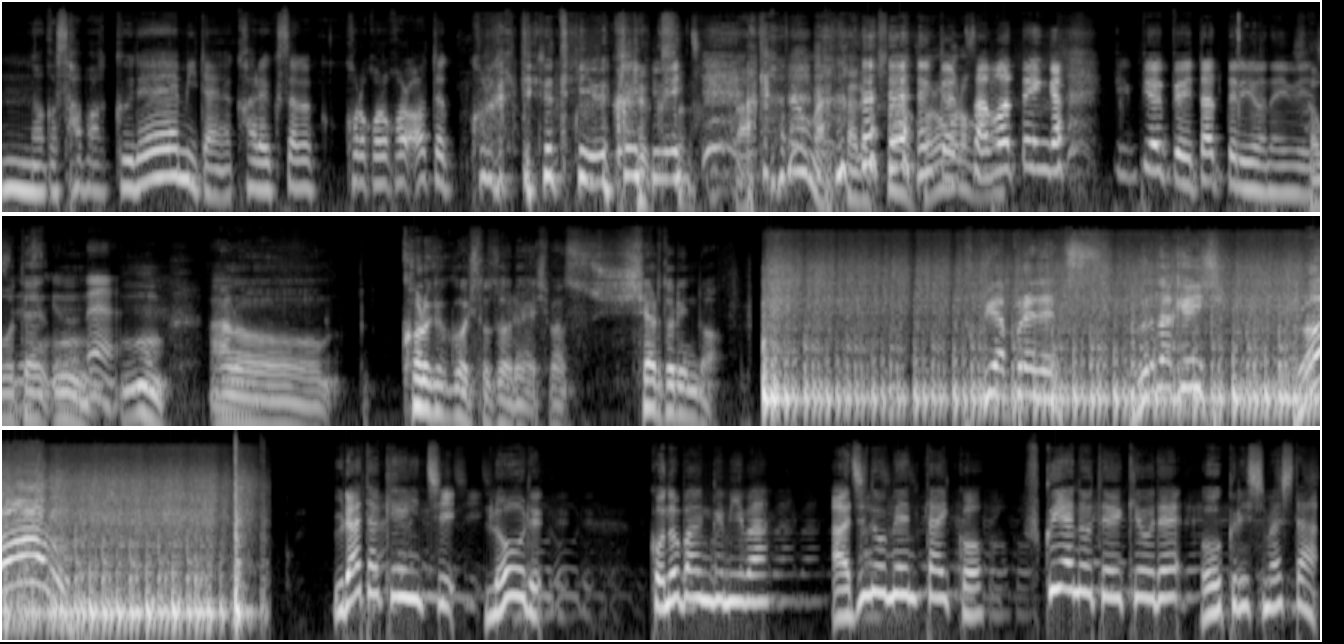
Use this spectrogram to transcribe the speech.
うん、なんか砂漠でみたいな枯れ草がコロコロコロって転がってるっていうイメージ。なんかサボテンがぴょいぴょい立ってるようなイメージですサボテンけどね、うんうん、あのーこの曲を一つお願いします。シェルトリンド。福屋プレゼンツ村田健一ロール。浦田健一ロール。この番組は味の明太子福屋の提供でお送りしました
